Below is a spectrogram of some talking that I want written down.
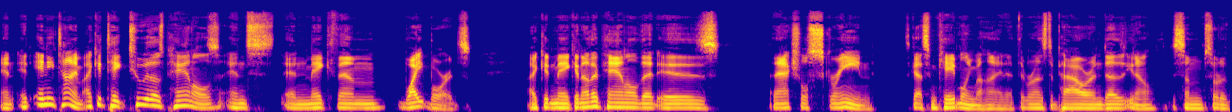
And at any time, I could take two of those panels and and make them whiteboards. I could make another panel that is an actual screen it's got some cabling behind it that runs to power and does, you know, some sort of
